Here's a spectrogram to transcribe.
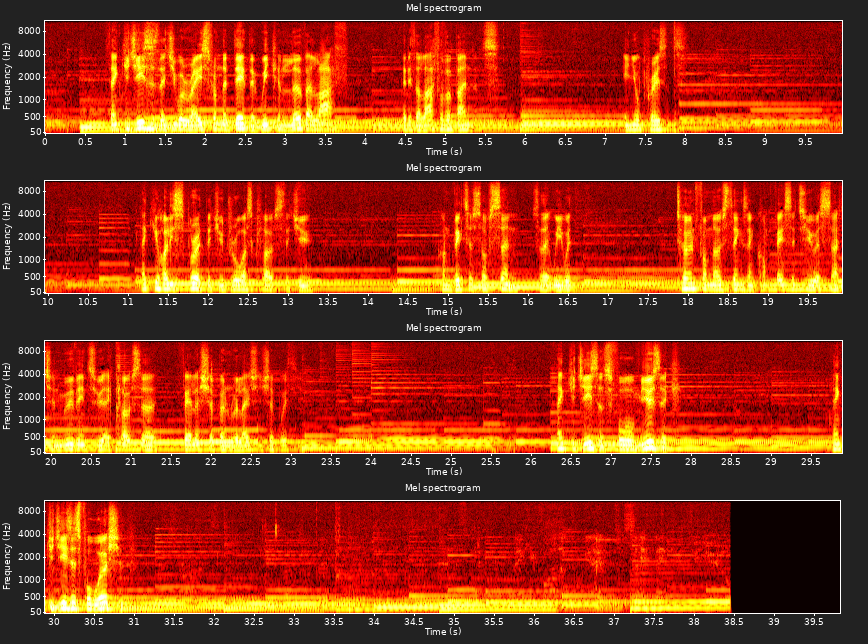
Thank you, Jesus, that you were raised from the dead, that we can live a life that is a life of abundance in your presence. Thank you, Holy Spirit, that you draw us close, that you convict us of sin so that we would turn from those things and confess it to you as such and move into a closer fellowship and relationship with you. Thank you, Jesus, for music. Thank you, Jesus, for worship.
